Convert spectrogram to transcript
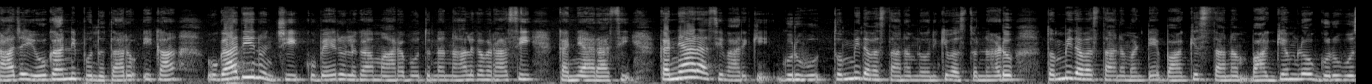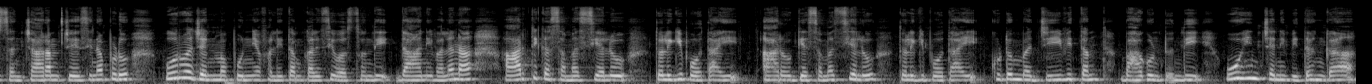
రాజయోగాన్ని పొందుతారు. ఇక ఉగాది నుంచి కుబేరులుగా మారబోతున్న నాలుగవ రాశి కన్యారాశి కన్యారాశి వారికి గురువు తొమ్మిదవ స్థానంలోనికి వస్తున్నాడు. తొమ్మిదవ స్థానం అంటే భాగ్యస్థానం. భాగ్యంలో గురువు సంచారం చేసినప్పుడు పూర్వజన్మ పుణ్య ఫలితం కలిసి వస్తుంది. దాని వలన ఆర్థిక సమస్యలు తొలగిపోతాయి. ఆరోగ్య సమస్యలు తొలగిపోతాయి. కుటుంబ జీవితం బాగుంటుంది. ఊహించని విధంగా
